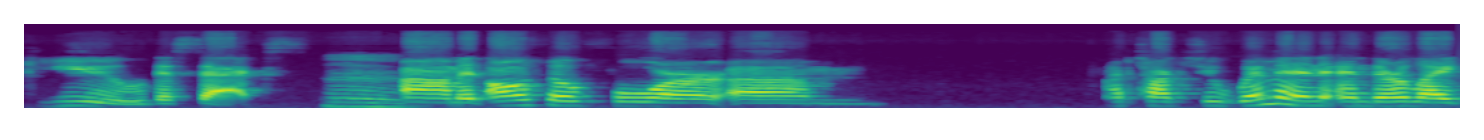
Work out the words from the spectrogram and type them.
skew the sex mm. um, and also for um, i've talked to women and they're like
